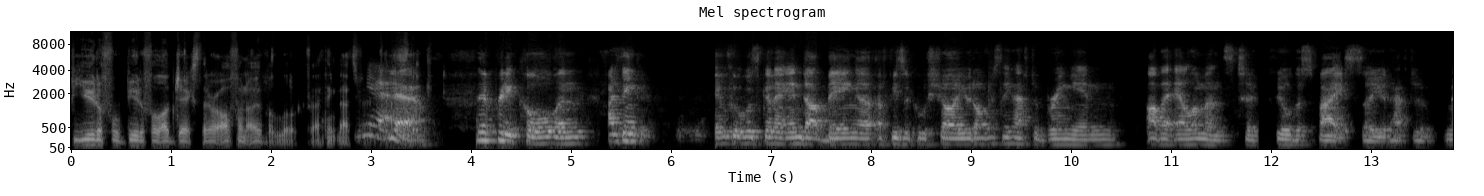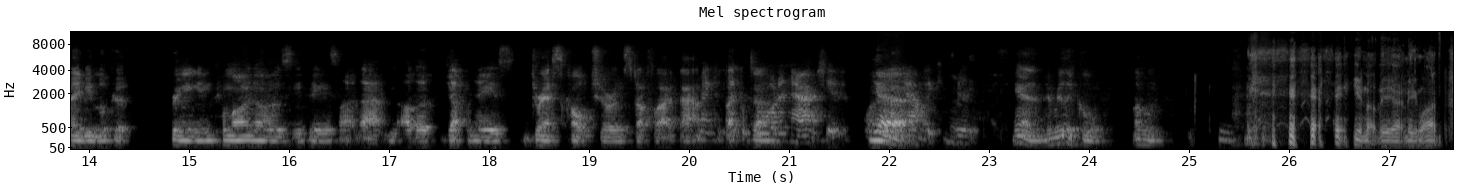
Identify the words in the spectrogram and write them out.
beautiful, beautiful objects that are often overlooked. I think that's fantastic. yeah, they're pretty cool, and I think if it was going to end up being a, a, physical show, you'd obviously have to bring in other elements to fill the space. So you'd have to maybe look at bringing in kimonos and things like that, and other Japanese dress culture and stuff like that. Make it like but, a broader uh, narrative. yeah. We can really. Yeah, they're really cool. Love them. You're not the only one.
